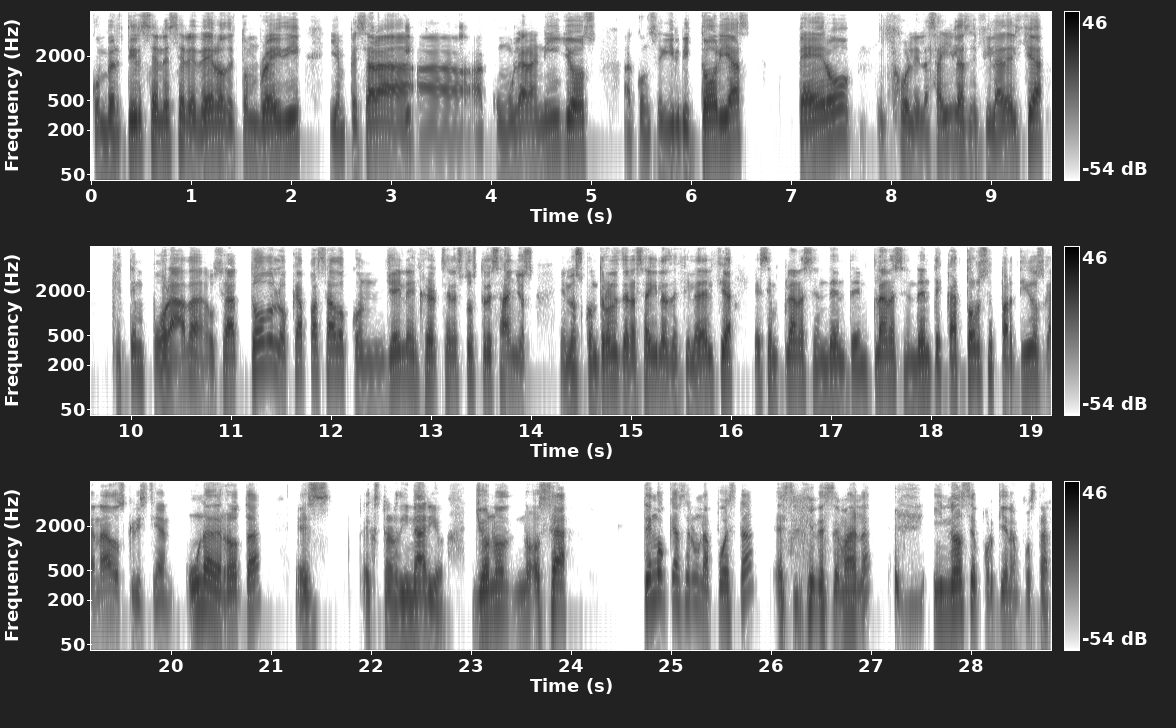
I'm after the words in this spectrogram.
convertirse en ese heredero de Tom Brady y empezar a, a, a, acumular anillos, a conseguir victorias, pero, híjole, las Águilas de Filadelfia qué temporada. O sea, todo lo que ha pasado con Jalen Hurts en estos tres años en los controles de las Águilas de Filadelfia es en plan ascendente, en plan ascendente. 14 partidos ganados, Cristian. Una derrota es extraordinario. Yo no, no, o sea, tengo que hacer una apuesta este fin de semana y no sé por quién apostar.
